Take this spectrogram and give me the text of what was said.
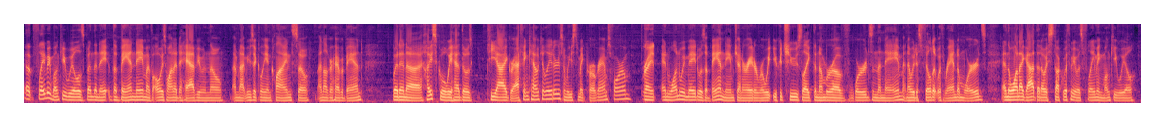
uh, Flaming Monkey Wheel has been the na- the band name I've always wanted to have, even though I'm not musically inclined, so I never have a band. But in uh, high school, we had those TI graphing calculators, and we used to make programs for them. Right. And one we made was a band name generator where we, you could choose like the number of words in the name, and then we just filled it with random words. And the one I got that always stuck with me was Flaming Monkey Wheel.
